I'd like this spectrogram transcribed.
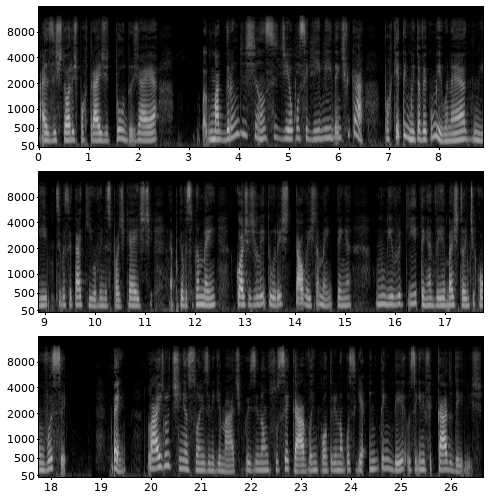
as histórias por trás de tudo, já é uma grande chance de eu conseguir me identificar. Porque tem muito a ver comigo, né? E se você está aqui ouvindo esse podcast, é porque você também gosta de leituras, talvez também tenha um livro que tenha a ver bastante com você. Bem, Laszlo tinha sonhos enigmáticos e não sossegava enquanto ele não conseguia entender o significado deles.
